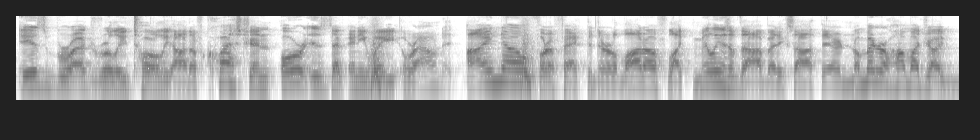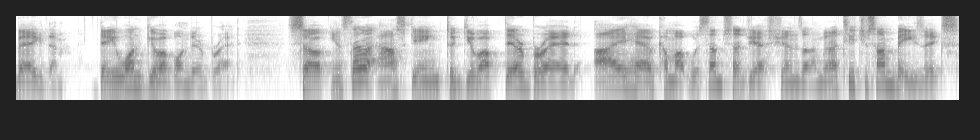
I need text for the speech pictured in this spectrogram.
Is bread really totally out of question or is there any way around it? I know for a fact that there are a lot of like millions of diabetics out there, no matter how much I beg them, they won't give up on their bread. So instead of asking to give up their bread, I have come up with some suggestions and I'm gonna teach you some basics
